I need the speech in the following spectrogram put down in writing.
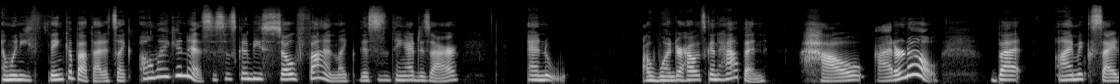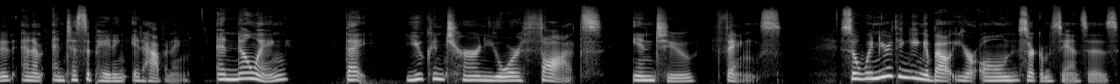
And when you think about that, it's like, oh my goodness, this is going to be so fun. Like, this is the thing I desire. And I wonder how it's going to happen. How? I don't know. But I'm excited and I'm anticipating it happening. And knowing that you can turn your thoughts into things. So, when you're thinking about your own circumstances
